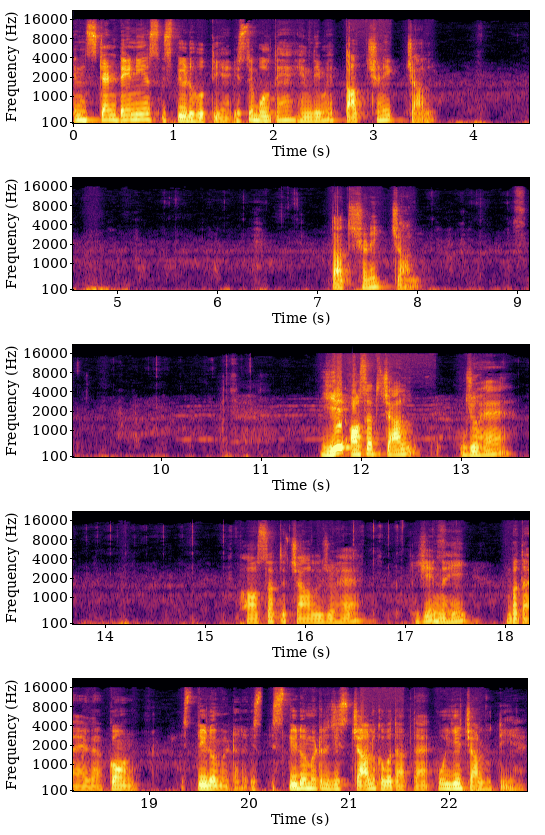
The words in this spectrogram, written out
इंस्टेंटेनियस स्पीड होती है। इसे बोलते हैं हिंदी में तात्क्षणिक चाल। तात्क्षणिक चाल। ये औसत चाल जो है, औसत चाल जो है, ये नहीं बताएगा। कौन? स्पीडोमीटर। स्पीडोमीटर जिस चाल को बताता है, वो ये चाल होती है,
